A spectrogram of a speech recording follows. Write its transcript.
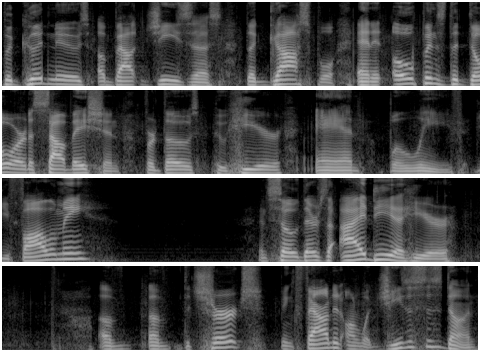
the good news about Jesus, the gospel, and it opens the door to salvation for those who hear and believe. You follow me? And so there's the idea here of, of the church being founded on what Jesus has done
